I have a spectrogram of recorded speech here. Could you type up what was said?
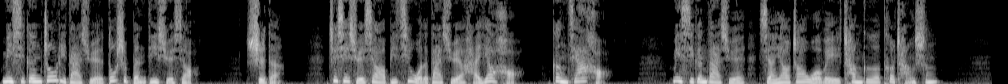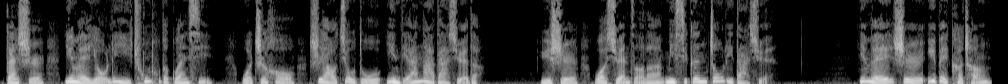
密西根州立大学都是本地学校。是的，这些学校比起我的大学还要好，更加好。密西根大学想要招我为唱歌特长生，但是因为有利益冲突的关系，我之后是要就读印第安纳大学的。于是我选择了密西根州立大学。因为是预备课程，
